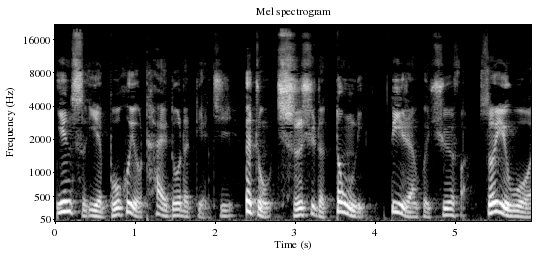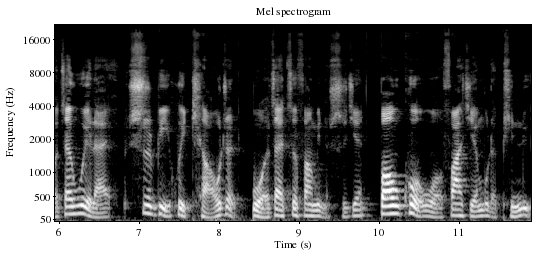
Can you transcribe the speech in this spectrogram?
因此也不会有太多的点击，这种持续的动力。必然会缺乏，所以我在未来势必会调整我在这方面的时间，包括我发节目的频率。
